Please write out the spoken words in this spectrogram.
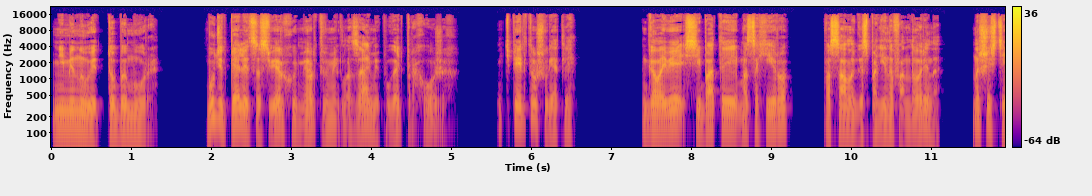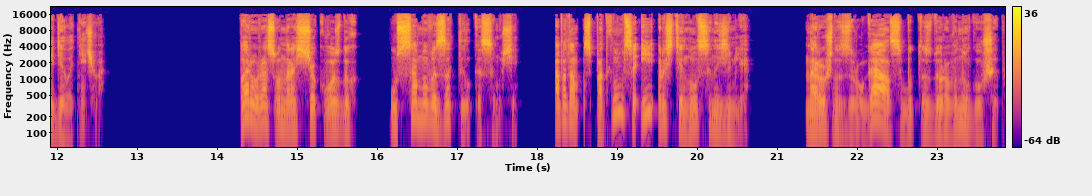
не минует Тобемуры. Будет пялиться сверху мертвыми глазами, пугать прохожих. Теперь-то уж вряд ли. В голове Сибаты Масахиро, вассала господина Фандорина, на шесте делать нечего. Пару раз он рассек воздух у самого затылка Самуси а потом споткнулся и растянулся на земле. Нарочно заругался, будто здорово ногу ушиб.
